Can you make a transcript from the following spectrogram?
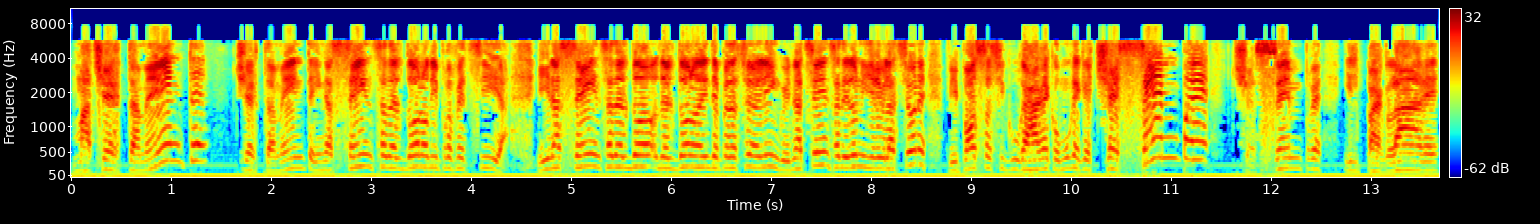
ma certamente certamente in assenza del dono di profezia, in assenza del, do, del dono dell'interpretazione delle lingue, in assenza dei doni di rivelazione, vi posso assicurare comunque che c'è sempre, c'è sempre il parlare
